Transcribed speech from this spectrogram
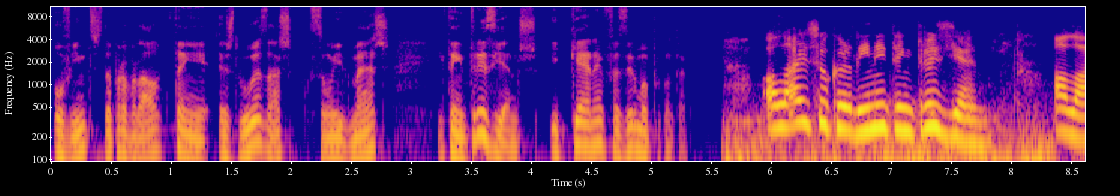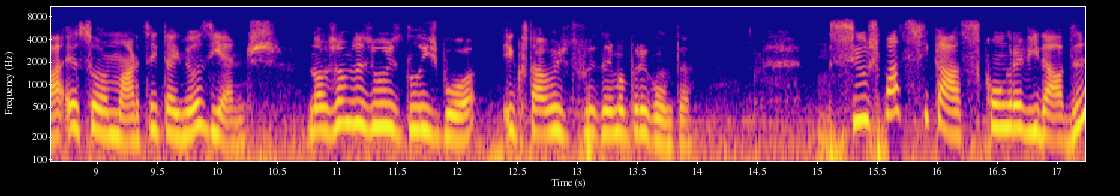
ouvintes da Provaral, que têm as duas, acho que são irmãs, e que têm 13 anos e querem fazer uma pergunta. Olá, eu sou a Carolina e tenho 13 anos. Olá, eu sou a Marta e tenho 12 anos. Nós somos as duas de Lisboa e gostávamos de fazer uma pergunta. Se o espaço ficasse com gravidade,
